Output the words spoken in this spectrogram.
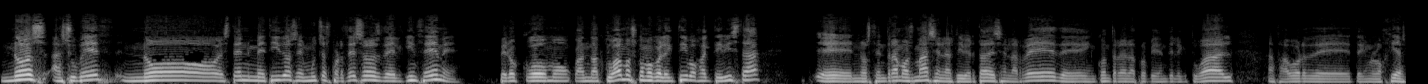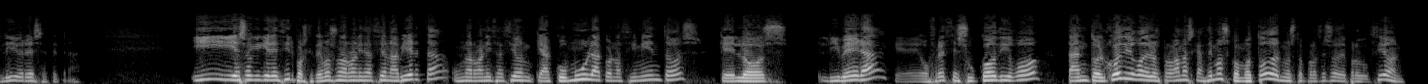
nos, a su vez, no estén metidos en muchos procesos del 15M. Pero como cuando actuamos como colectivo activista, eh, nos centramos más en las libertades en la red, en contra de la propiedad intelectual, a favor de tecnologías libres, etcétera. ¿Y eso qué quiere decir? Pues que tenemos una organización abierta, una organización que acumula conocimientos, que los libera, que ofrece su código, tanto el código de los programas que hacemos como todo nuestro proceso de producción.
